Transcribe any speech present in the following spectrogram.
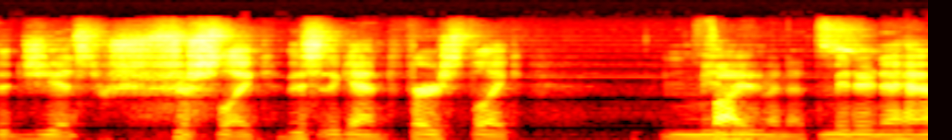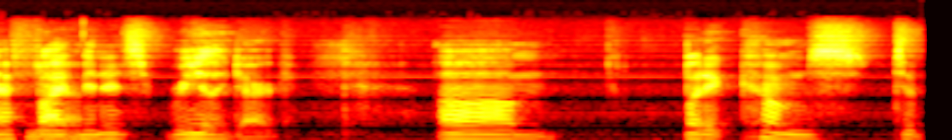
the gist. Just like this is again first like minute, Five minutes. minute and a half, five Yeah. minutes, really dark. Um, but it comes to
